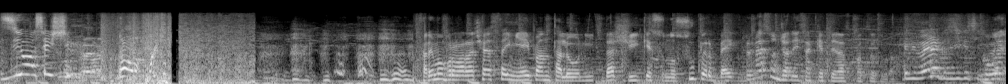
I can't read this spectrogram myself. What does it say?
Zio sei scemo Faremo provare a cesta i miei pantaloni da sci che sono super bag. Per me sono già dei sacchetti da spazzatura. E mi viene così che si Come...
